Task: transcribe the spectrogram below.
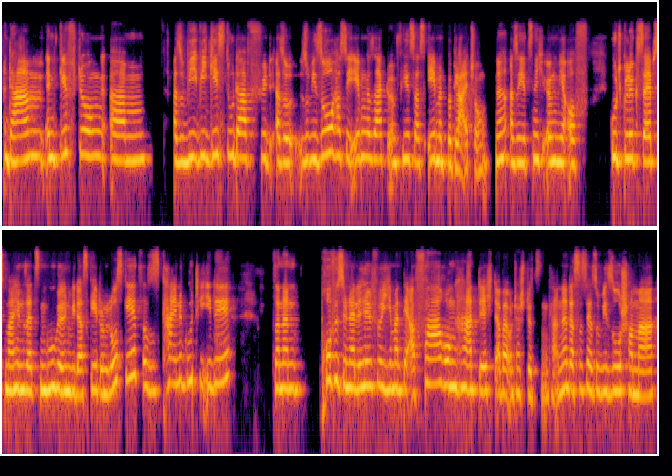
Darmentgiftung. Ähm, also wie, wie gehst du da für, also sowieso hast du eben gesagt, du empfiehlst das eh mit Begleitung. Ne? Also jetzt nicht irgendwie auf gut Glück selbst mal hinsetzen, googeln, wie das geht und los geht's. Das ist keine gute Idee, sondern professionelle Hilfe, jemand, der Erfahrung hat, dich dabei unterstützen kann. Ne? Das ist ja sowieso schon mal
